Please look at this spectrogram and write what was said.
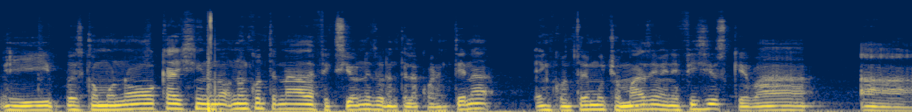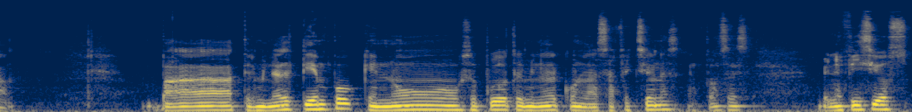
Y pues como no casi no, no encontré nada de afecciones durante la cuarentena, encontré mucho más de beneficios que va a va a terminar el tiempo que no se pudo terminar con las afecciones. Entonces, beneficios,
